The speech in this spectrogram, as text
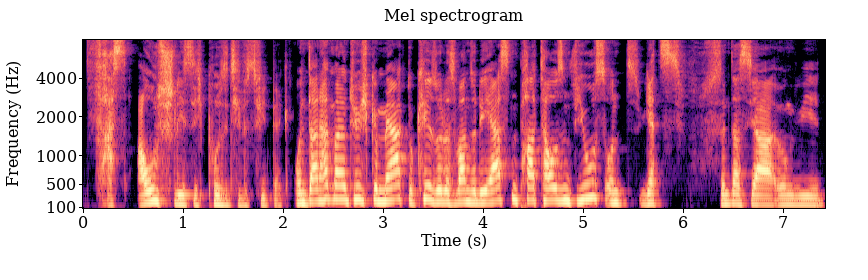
fast ausschließlich positives Feedback. Und dann hat man natürlich gemerkt, okay, so das waren so die ersten paar tausend Views und jetzt sind das ja irgendwie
